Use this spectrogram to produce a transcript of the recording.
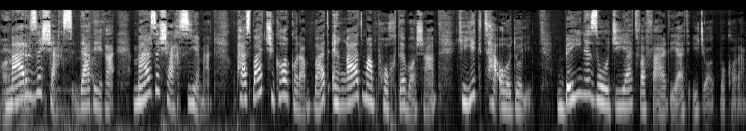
مرز شخصی. دقیقا. مرز شخصی من. پس باید چیکار کنم؟ باید انقدر من پخته باشم که یک تعادلی بین زوجیت و فردیت ایجاد بکنم.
